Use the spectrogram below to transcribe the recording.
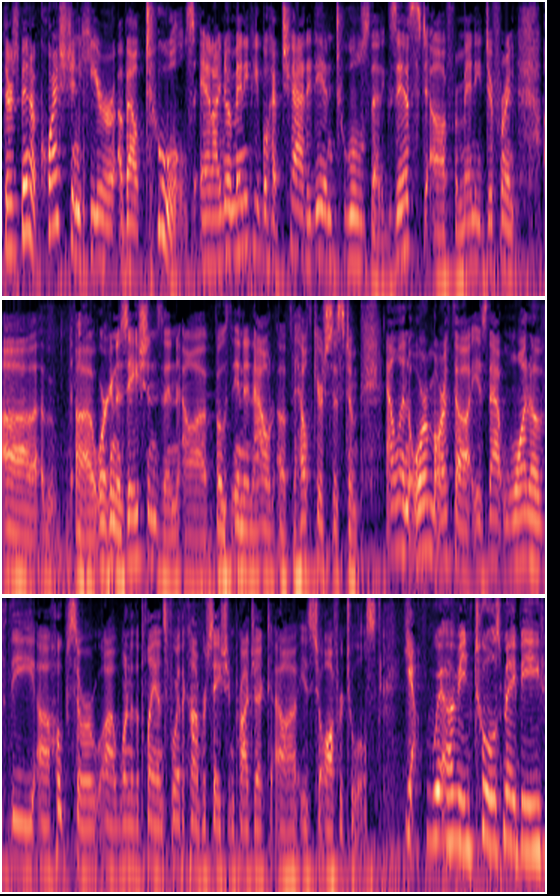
There's been a question here about tools, and I know many people have chatted in tools that exist uh, from many different uh, uh organizations and uh, both in and out of the healthcare system. Ellen or Martha, is that one of the hopes or one of the plans for the Conversation Project is to offer tools? Yeah, I mean, tools may be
